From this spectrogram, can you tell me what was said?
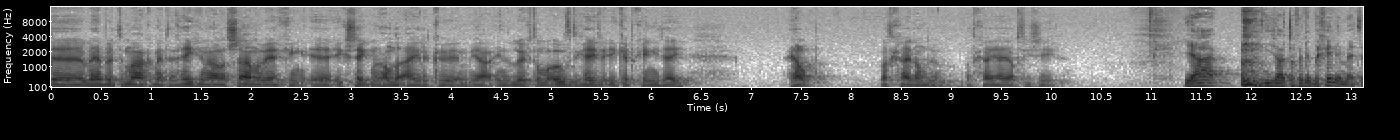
Eh, we hebben te maken met een regionale samenwerking. Eh, ik steek mijn handen eigenlijk eh, ja, in de lucht om me over te geven. Ik heb geen idee. Help. Wat ga je dan doen? Wat ga jij adviseren? Ja, je zou toch willen beginnen met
